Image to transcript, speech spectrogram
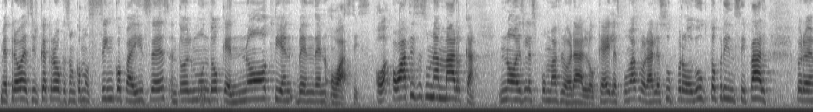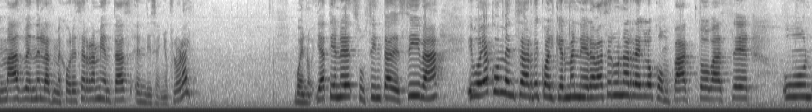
Me atrevo a decir que creo que son como cinco países en todo el mundo que no venden Oasis. Oasis es una marca, no es la espuma floral, ¿ok? La espuma floral es su producto principal, pero además venden las mejores herramientas en diseño floral. Bueno, ya tiene su cinta adhesiva y voy a comenzar de cualquier manera. Va a ser un arreglo compacto, va a ser un,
